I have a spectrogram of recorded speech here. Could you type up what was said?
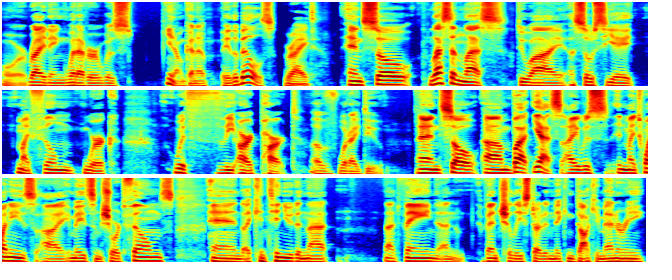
or writing, whatever was, you know, going to pay the bills. Right. And so less and less do I associate my film work with the art part of what I do. And so, um, but yes, I was in my 20s, I made some short films and I continued in that, that vein and eventually started making documentary.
